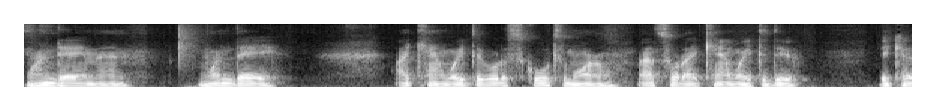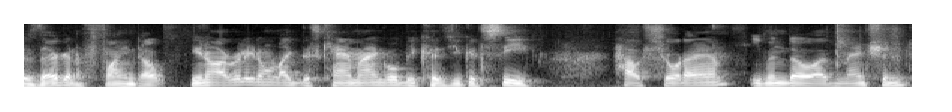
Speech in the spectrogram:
One day, man. One day. I can't wait to go to school tomorrow. That's what I can't wait to do because they're to find out. You know, I really don't like this camera angle because you could see how short I am, even though I've mentioned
